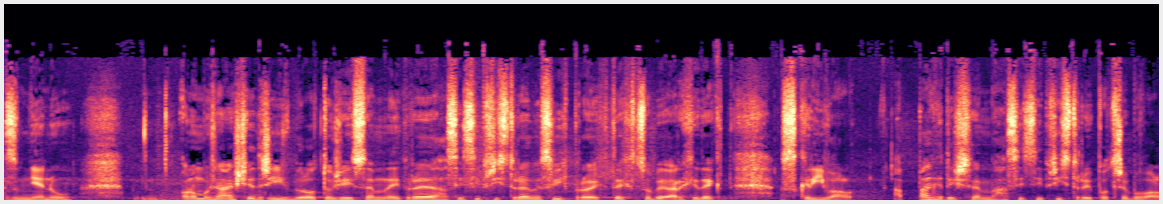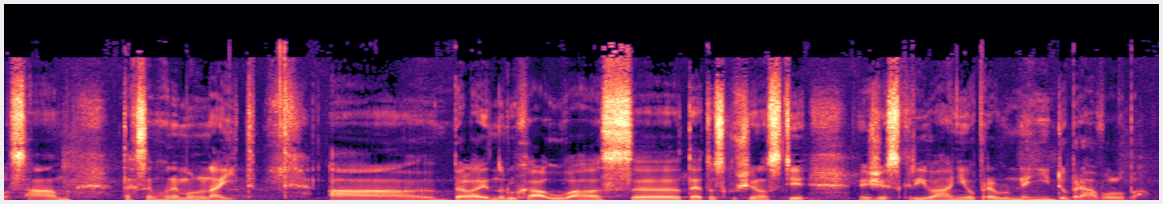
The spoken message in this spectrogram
změnu. Ono možná ještě dřív bylo to, že jsem nejprve hasicí přístroje ve svých projektech, co by architekt skrýval. A pak, když jsem hasicí přístroj potřeboval sám, tak jsem ho nemohl najít. A byla jednoduchá úvaha z této zkušenosti, že skrývání opravdu není dobrá volba.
